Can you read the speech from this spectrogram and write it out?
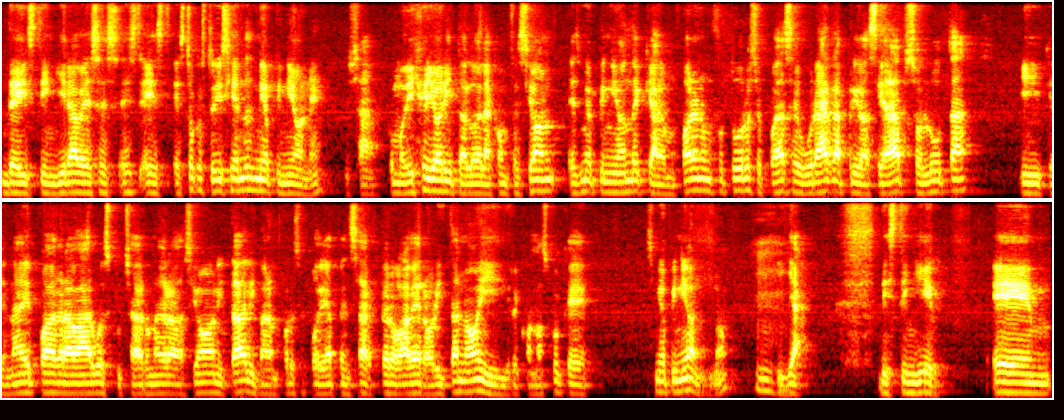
de distinguir a veces, esto que estoy diciendo es mi opinión, ¿eh? O sea, como dije yo ahorita, lo de la confesión es mi opinión de que a lo mejor en un futuro se puede asegurar la privacidad absoluta y que nadie pueda grabar o escuchar una grabación y tal, y para lo mejor se podría pensar, pero a ver, ahorita no y reconozco que es mi opinión, ¿no? Y ya, distinguir. Eh,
